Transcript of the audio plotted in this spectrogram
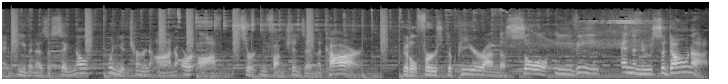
and even as a signal when you turn on or off certain functions in the car. It'll first appear on the Soul EV and the new Sedona.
